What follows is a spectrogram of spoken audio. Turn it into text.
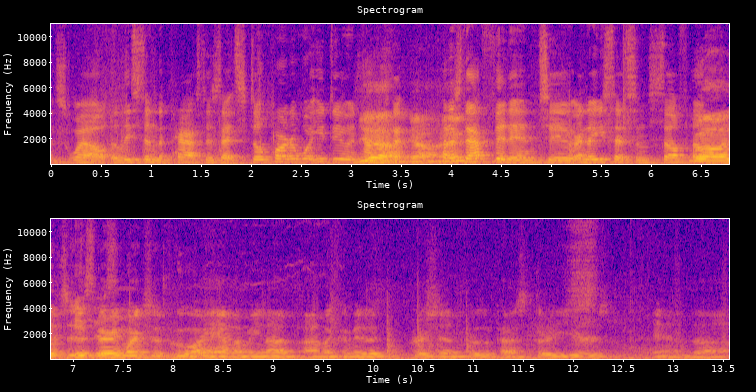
as well, at least in the past. Is that still part of what you do? And how does that- yeah, How does I- that fit into, I know you said some self-help Well, it's, it's very much of who I am. I mean, I'm, I'm a committed Christian for the past thirty years, and uh,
